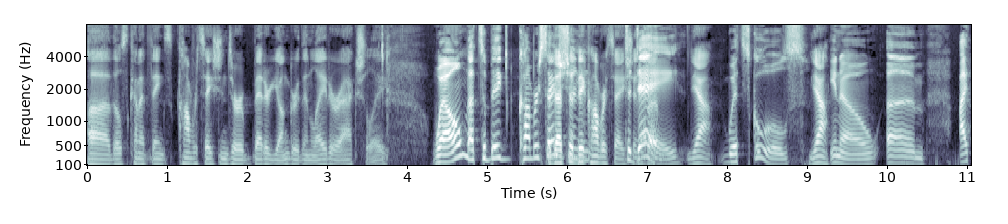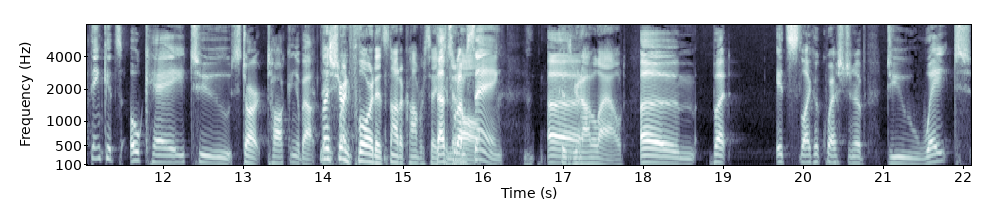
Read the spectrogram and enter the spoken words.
uh, those kind of things, conversations are better younger than later. Actually, Well, that's a big conversation. that's a big conversation today. but- yeah, with schools. Yeah. you know, um, I think it's okay to start talking about unless you're in Florida, it's not a conversation. That's what at I'm all, saying. because you're not allowed. Um, but it's like a question of do you wait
